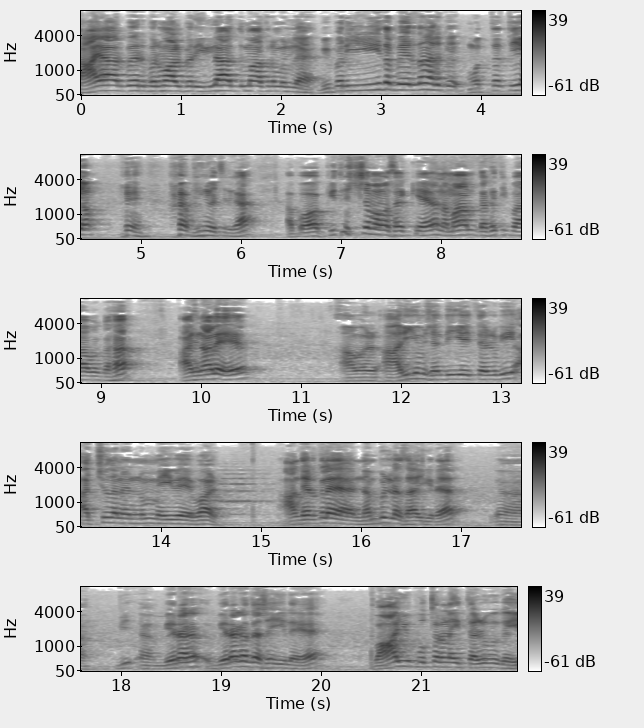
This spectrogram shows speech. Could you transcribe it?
தாயார் பேர் பெருமாள் பேர் இல்லாதது மாத்திரம் இல்லை. விபரீத பேர் தான் இருக்குது மொத்தத்தையும் அப்படின்னு வச்சுருக்கா. அப்போது பிதுஷம் மமசக்கிய நமாம் தகதி பாவகா. அதனாலே அவள் அரியும் சந்தியை தழுவி அச்சுதன் என்னும் மெய்வேவாள் அந்த இடத்துல நம்பிள்ள சாய்கிற விரக விரக தசையிலே வாயு புத்திரனை தழுவுகை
